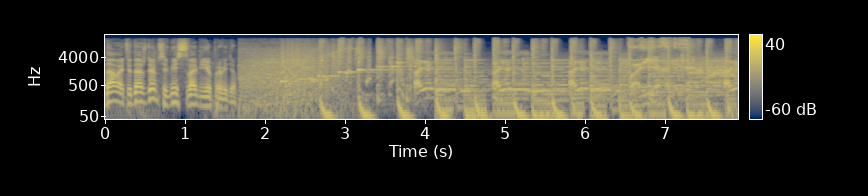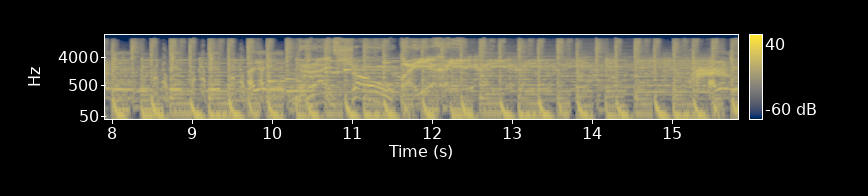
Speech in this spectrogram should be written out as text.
Давайте дождемся, вместе с вами ее проведем. Поехали. Драйв-шоу. Поехали. А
